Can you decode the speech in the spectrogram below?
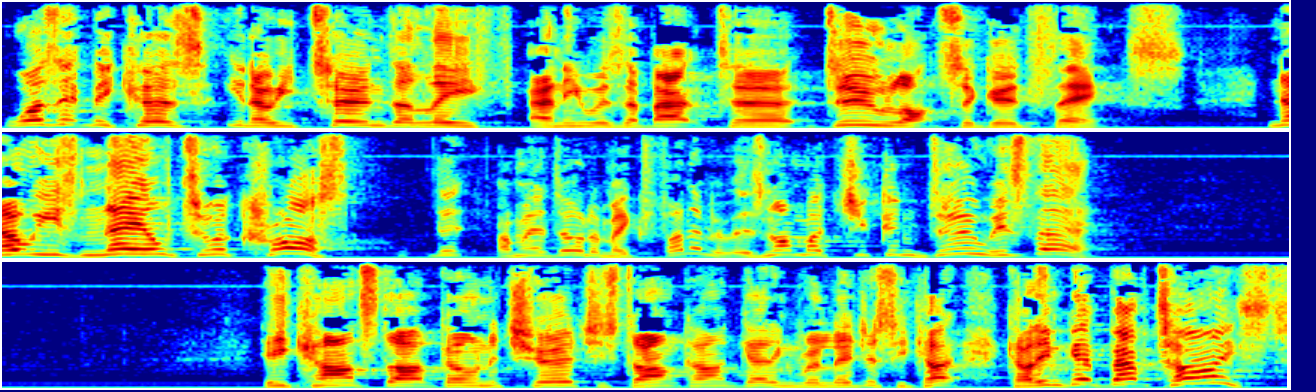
was it because, you know, he turned a leaf and he was about to do lots of good things? No, he's nailed to a cross. I mean, I don't want to make fun of it, but there's not much you can do, is there? He can't start going to church. He can't getting religious. He can't, can't even get baptized.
